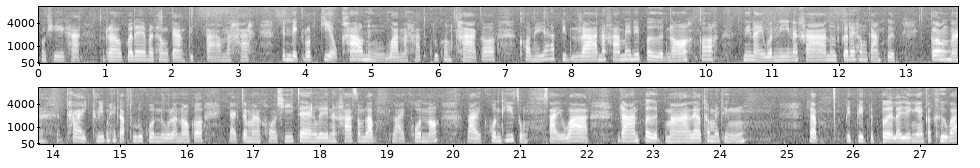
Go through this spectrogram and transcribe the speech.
โอเคค่ะ เราก็ได้มาทำการติดตามนะคะ เป็นเด็กรถเกี่ยวข้าวหนึ่งวันนะคะ ทุกๆคนค่ะก็ขออนุญาตปิดร้านนะคะ ไม่ได้เปิดเนาะก็ในไหนวันนี้นะคะ นุชก็ได้ทำการเปิด กล้องมาถ่ายคลิปให้กับทุกๆคนดูแล้วเนาะก็อยากจะมาขอชี้แจงเลยนะคะสำหรับหลายคนเนาะหลายคนที่สงสัยว่าร้านเปิดมาแล้วทำไมถึงแบบปิดปิดเปิดเปิดอะไรอย่างเงี้ยก็คือว่า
